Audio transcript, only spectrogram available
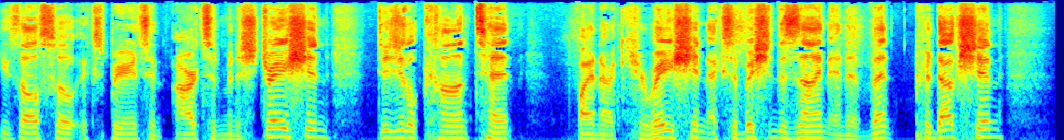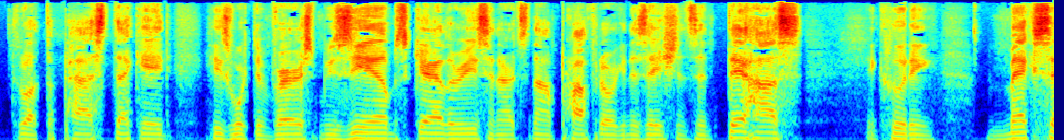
He's also experienced in arts administration, digital content, fine art curation, exhibition design, and event production. Throughout the past decade, he's worked in various museums, galleries, and arts nonprofit organizations in Texas, including Mex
